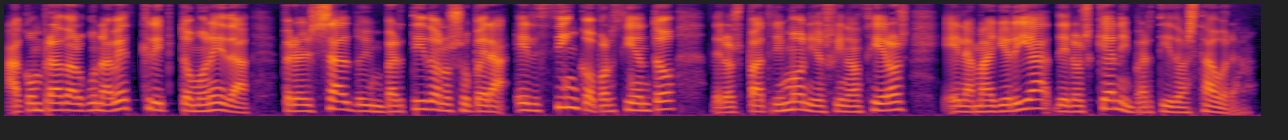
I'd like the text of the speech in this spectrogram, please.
ha comprado alguna vez criptomoneda, pero el saldo invertido no supera el 5% de los patrimonios financieros en la mayoría de los que han invertido hasta ahora.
